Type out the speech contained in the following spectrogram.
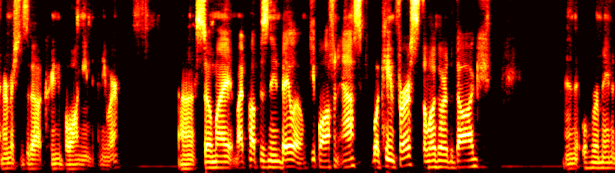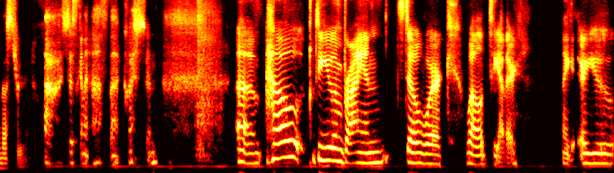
and our mission is about creating belonging anywhere. Uh, so my, my pup is named Bélo. People often ask what came first, the logo or the dog, and it will remain a mystery. Oh, I was just going to ask that question. Um, how do you and Brian still work well together? Like, are you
